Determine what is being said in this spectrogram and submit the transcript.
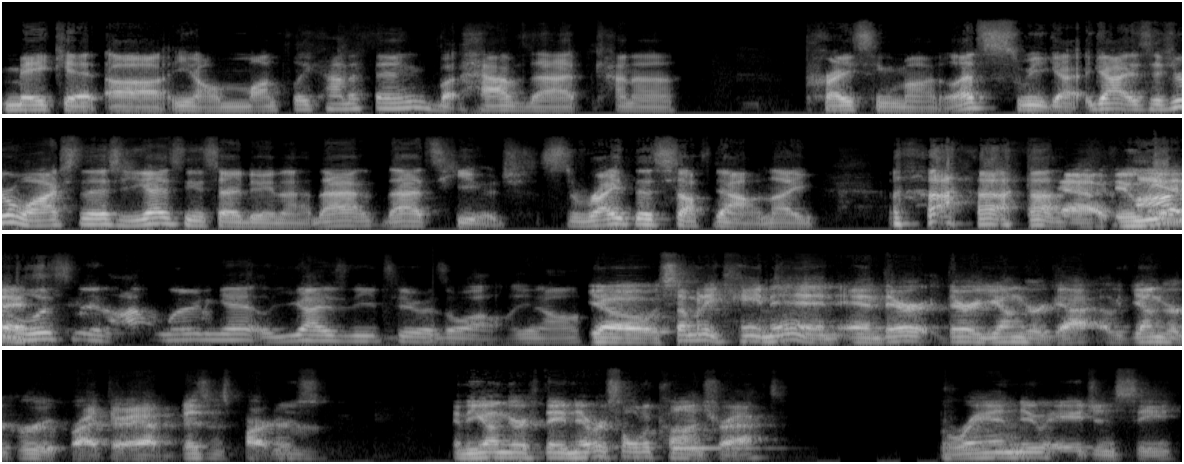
make it, uh, you know, monthly kind of thing, but have that kind of pricing model. That's sweet, guys. If you're watching this, you guys need to start doing that. That that's huge. So write this stuff down. Like yeah, dude, I'm listening. I'm learning it. You guys need to as well. You know. Yo, somebody came in and they're they're a younger guy, a younger group, right? They have business partners, mm. and the younger if they never sold a contract, brand new agency,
